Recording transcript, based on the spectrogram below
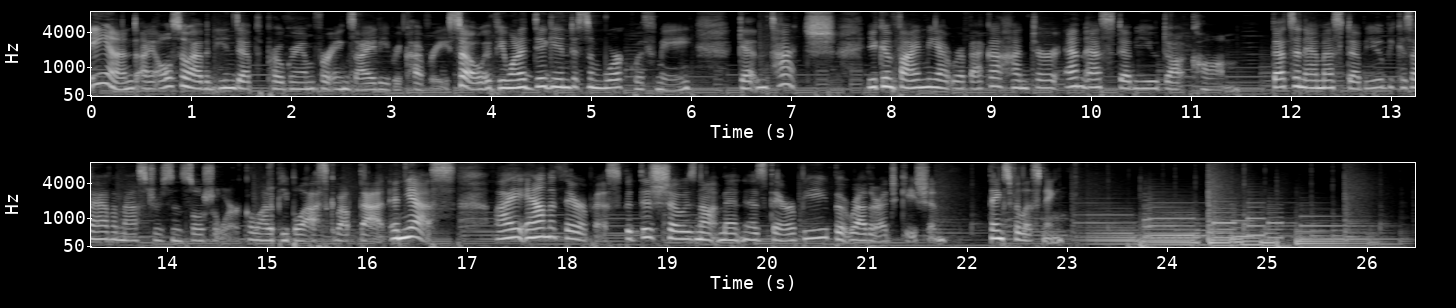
and I also have an in depth program for anxiety recovery. So if you want to dig into some work with me, get in touch. You can find me at RebeccaHunterMSW.com. That's an MSW because I have a master's in social work. A lot of people ask about that. And yes, I am a therapist, but this show is not meant as therapy, but rather education. Thanks for listening.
